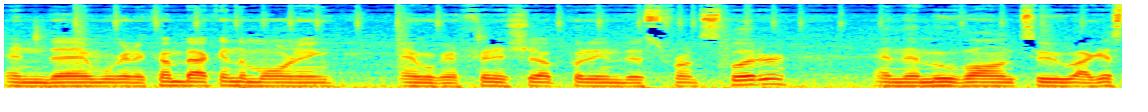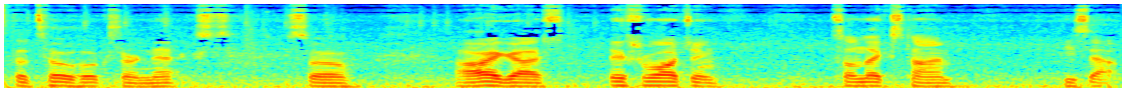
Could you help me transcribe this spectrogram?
and then we're gonna come back in the morning and we're gonna finish up putting this front splitter and then move on to, I guess the tow hooks are next. So, all right guys, thanks for watching. Until next time, peace out.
